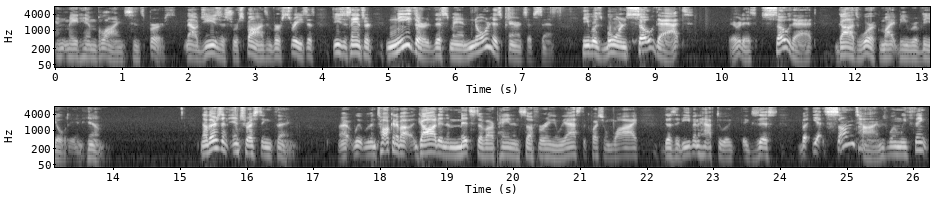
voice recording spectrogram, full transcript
and made him blind since birth? Now, Jesus responds in verse 3 He says, Jesus answered, Neither this man nor his parents have sinned he was born so that, there it is, so that God's work might be revealed in him. Now, there's an interesting thing. Uh, right? We've been talking about God in the midst of our pain and suffering, and we ask the question, why does it even have to exist? But yet, sometimes when we think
